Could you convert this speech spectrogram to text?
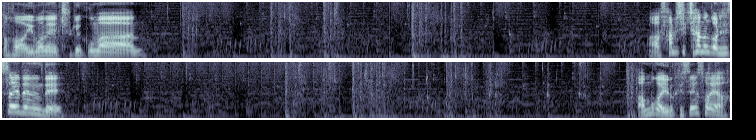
어허, 이번에 죽겠구만. 아, 삼식 차는 걸 했어야 되는데. 나무가 이렇게 세서야.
